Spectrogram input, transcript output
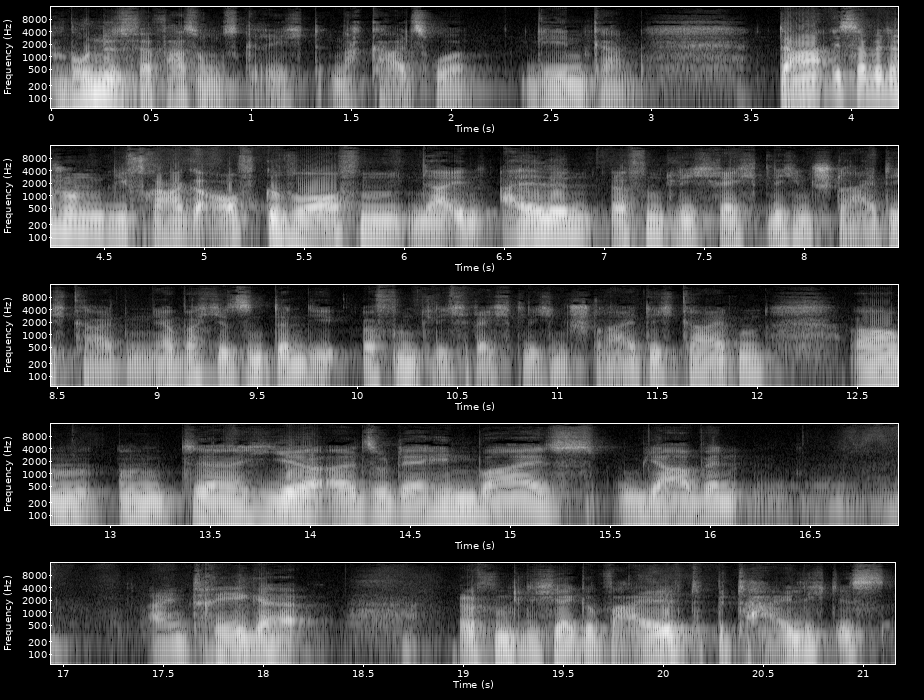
Bundesverfassungsgericht nach Karlsruhe gehen kann. Da ist aber schon die Frage aufgeworfen, ja, in allen öffentlich-rechtlichen Streitigkeiten. Ja, welche sind denn die öffentlich-rechtlichen Streitigkeiten? Ähm, und äh, hier also der Hinweis, ja, wenn ein Träger öffentlicher Gewalt beteiligt ist,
